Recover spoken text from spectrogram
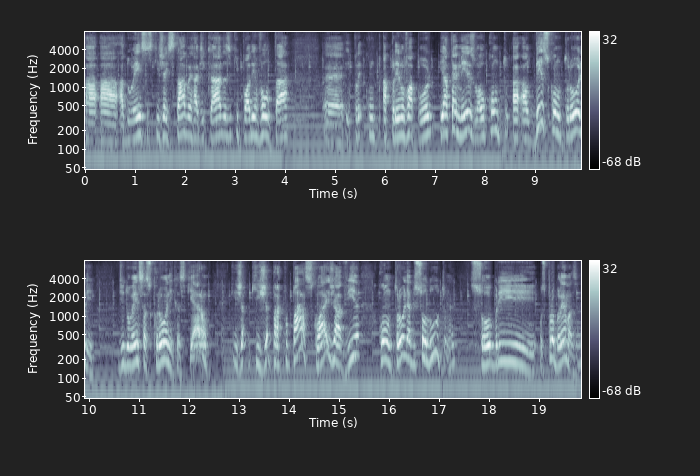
a, a, a doenças que já estavam erradicadas e que podem voltar é, a pleno vapor e até mesmo ao, ao descontrole de doenças crônicas que eram que já, que já, para as quais já havia controle absoluto né, sobre os problemas, né,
